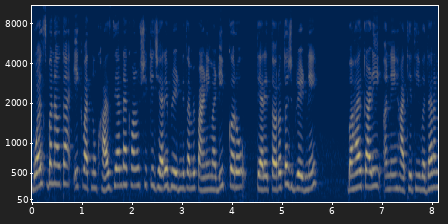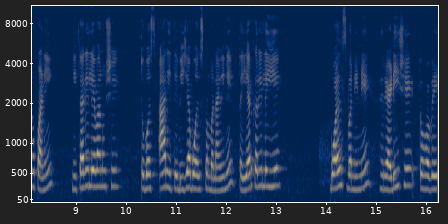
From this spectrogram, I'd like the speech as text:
બોલ્સ બનાવતા એક વાતનું ખાસ ધ્યાન રાખવાનું છે કે જ્યારે બ્રેડને તમે પાણીમાં ડીપ કરો, ત્યારે તરત જ બ્રેડને બહાર કાઢી અને હાથેથી વધારાનું પાણી નિતારી લેવાનું છે. તો બસ આ રીતે બીજા બોલ્સ પણ બનાવીને તૈયાર કરી લઈએ. બોલ્સ બનીને રેડી છે, તો હવે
